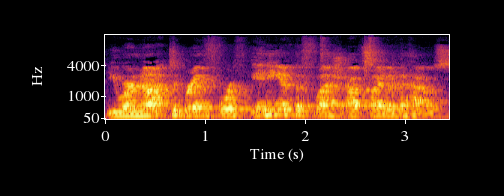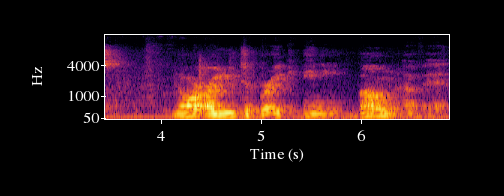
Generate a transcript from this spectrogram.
You are not to bring forth any of the flesh outside of the house nor are you to break any bone of it.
